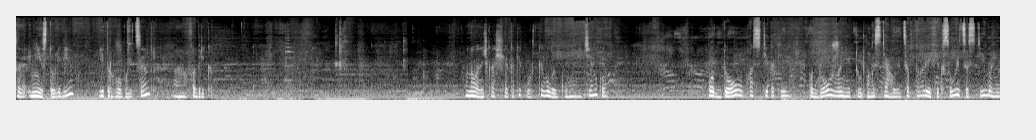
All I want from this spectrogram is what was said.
Це місто Львів і торговий центр е, Фабрік. В новиночках ще такі куртки в оливковому відтінку. Подовгості такі, подовжені. Тут вони стягуються в талії, фіксуються, стібані,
